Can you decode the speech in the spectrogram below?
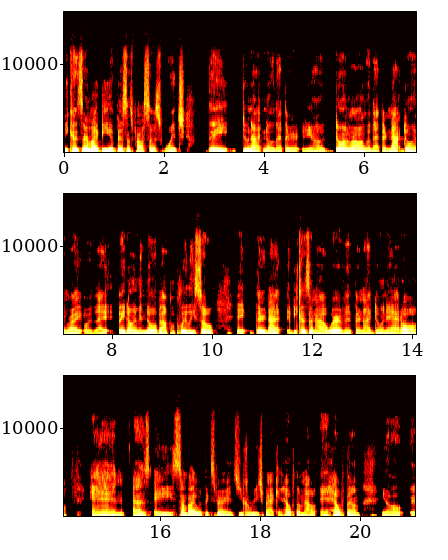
because there might be a business process which they do not know that they're you know doing wrong or that they're not doing right or that they don't even know about completely. So it, they're not because they're not aware of it they're not doing it at all. And as a somebody with experience you could reach back and help them out and help them you know eh,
